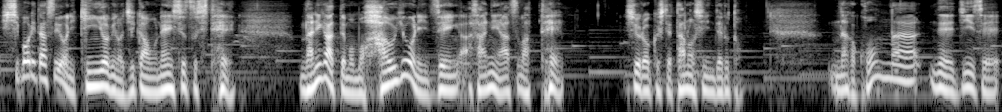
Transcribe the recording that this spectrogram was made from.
絞り出すように金曜日の時間を捻出して何があってももう這うように全員3人集まって収録して楽しんでると。なんかこんな、ね、人生、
